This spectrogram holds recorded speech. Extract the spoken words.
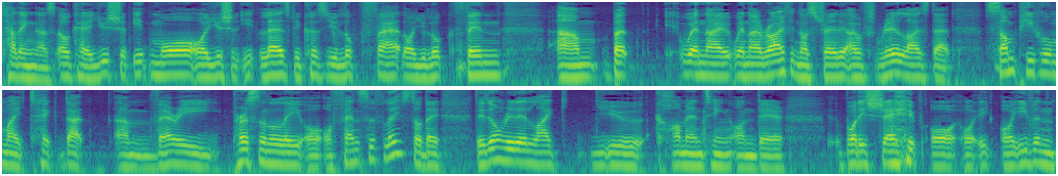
telling us, okay, you should eat more or you should eat less because you look fat or you look thin. Um, but when I when I arrived in Australia, I've realized that some people might take that um, very personally or offensively, so they they don't really like you commenting on their body shape or or or even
